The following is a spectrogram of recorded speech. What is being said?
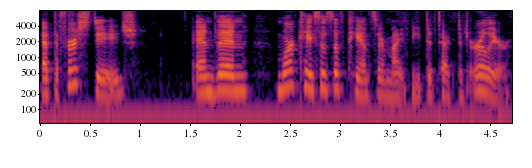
at the first stage, and then more cases of cancer might be detected earlier.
